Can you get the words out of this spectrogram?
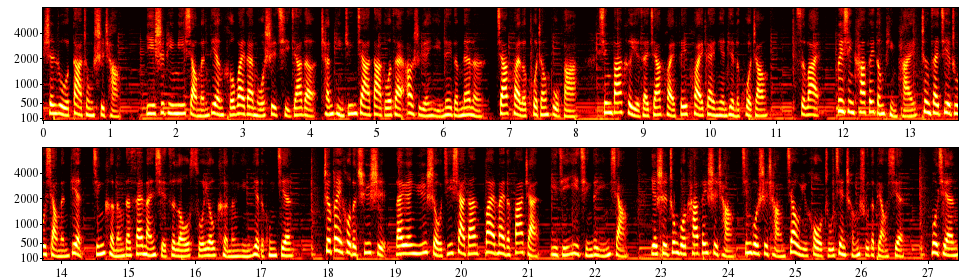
深入大众市场。以十平米小门店和外带模式起家的产品均价大多在二十元以内的 Manner 加快了扩张步伐。星巴克也在加快飞快概念店的扩张。此外，瑞幸咖啡等品牌正在借助小门店，尽可能的塞满写字楼所有可能营业的空间。这背后的趋势来源于手机下单外卖的发展以及疫情的影响，也是中国咖啡市场经过市场教育后逐渐成熟的表现。目前，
